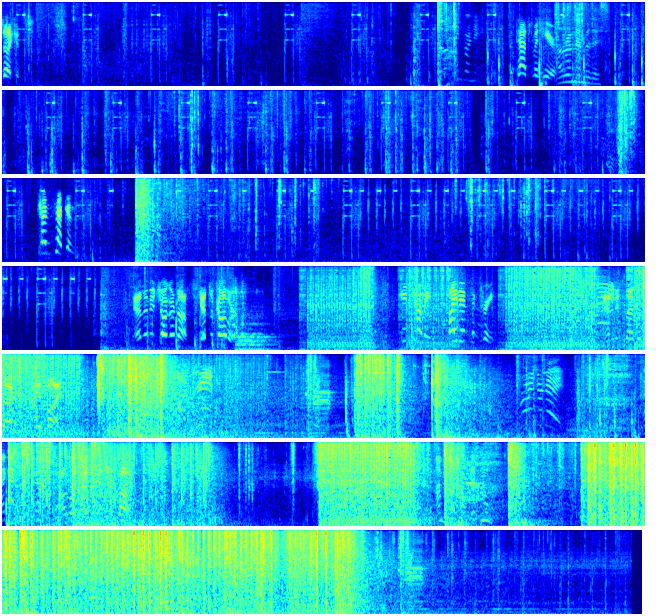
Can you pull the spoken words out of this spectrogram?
seconds. Attachment here. I'll remember this. Enemy juggernauts, get to cover! Incoming, Fight infantry! Enemy sniper attack, be advised! Enemy inbound!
